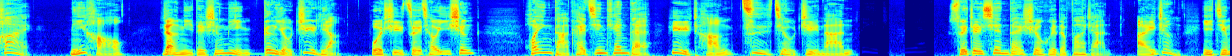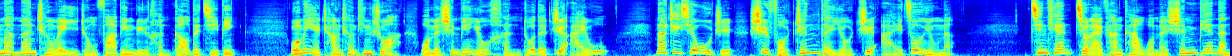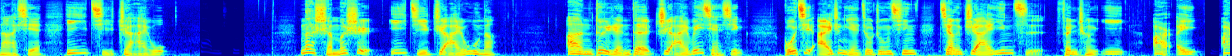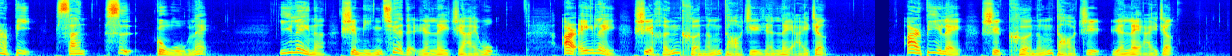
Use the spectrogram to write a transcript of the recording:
嗨，你好，让你的生命更有质量。我是泽乔医生，欢迎打开今天的日常自救指南。随着现代社会的发展，癌症已经慢慢成为一种发病率很高的疾病。我们也常常听说啊，我们身边有很多的致癌物。那这些物质是否真的有致癌作用呢？今天就来看看我们身边的那些一级致癌物。那什么是一级致癌物呢？按对人的致癌危险性，国际癌症研究中心将致癌因子分成一、二 A、二 B、三、四共五类。一类呢是明确的人类致癌物，二 A 类是很可能导致人类癌症，二 B 类是可能导致人类癌症。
